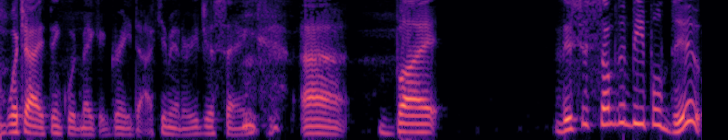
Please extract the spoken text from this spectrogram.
um, which I think would make a great documentary. Just saying, uh, but this is something people do.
